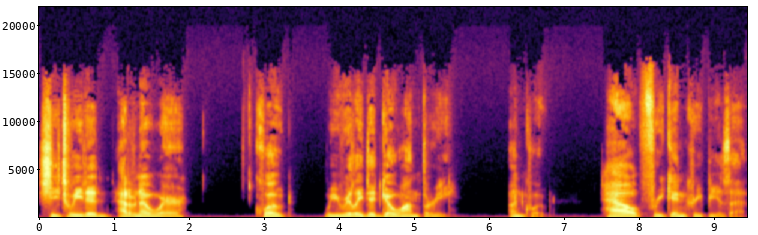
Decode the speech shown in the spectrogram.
she tweeted out of nowhere, quote, We really did go on three, unquote. How freaking creepy is that?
